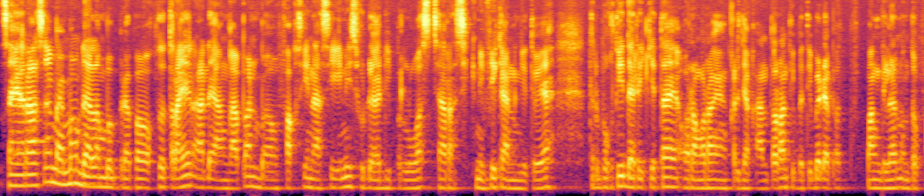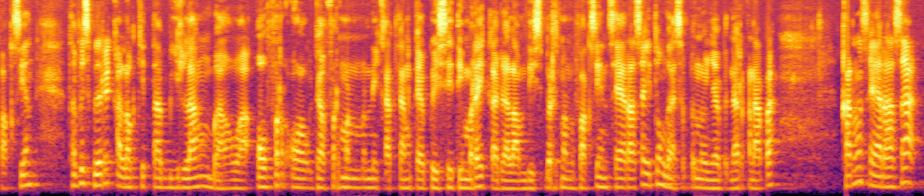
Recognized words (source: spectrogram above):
Saya rasa memang dalam beberapa waktu terakhir ada anggapan bahwa vaksinasi ini sudah diperluas secara signifikan gitu ya. Terbukti dari kita orang-orang yang kerja kantoran tiba-tiba dapat panggilan untuk vaksin. Tapi sebenarnya kalau kita bilang bahwa overall government meningkatkan capacity mereka dalam disbursement vaksin, saya rasa itu nggak sepenuhnya benar. Kenapa? Karena saya rasa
